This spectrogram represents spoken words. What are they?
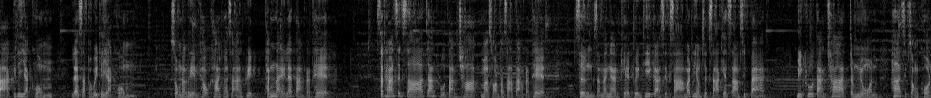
ตากพิทยาคม และสัพพวิทยาคม ส่งนักเรียนเข้าค่ายภาษาอังกฤษทั้งในและต่างประเทศ สถานศึกษาจ้างครูต่างชาติมาสอนภาษาต่างประเทศ ซึ่งสำนักงงานเขตพื้นที่การศึกษามัธยมศึกษาเขต 38 มีครูต่างชาติจำนวน 52 คน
